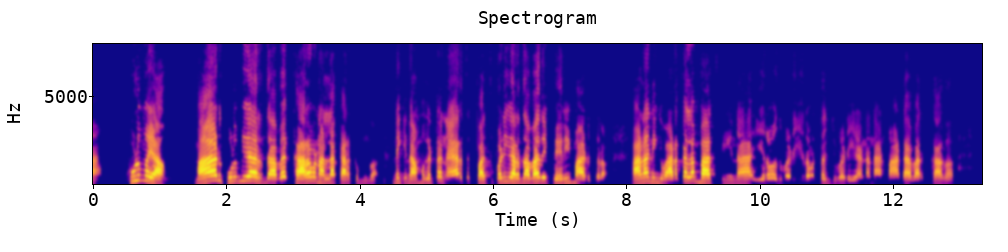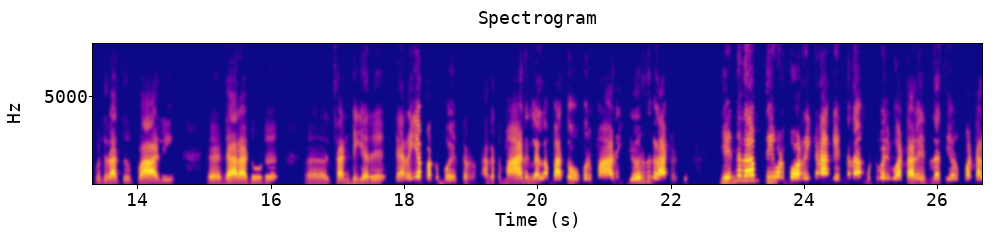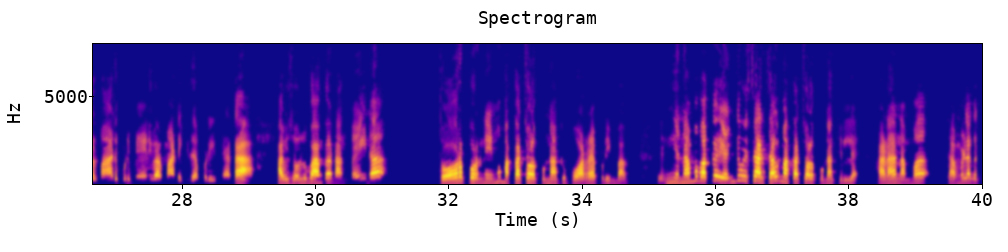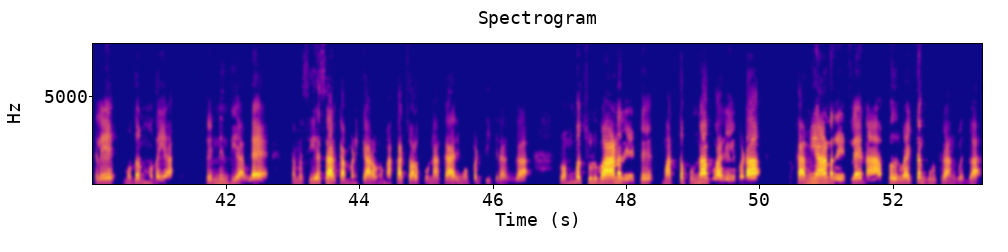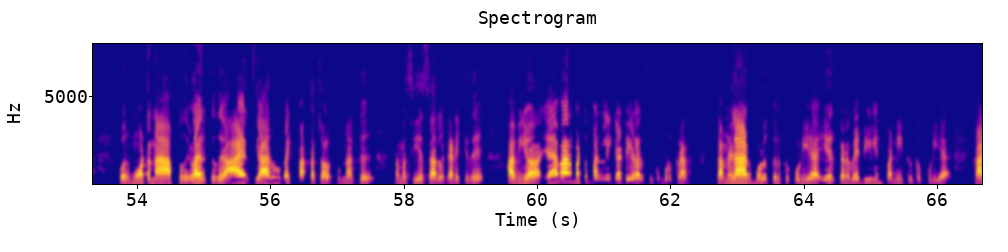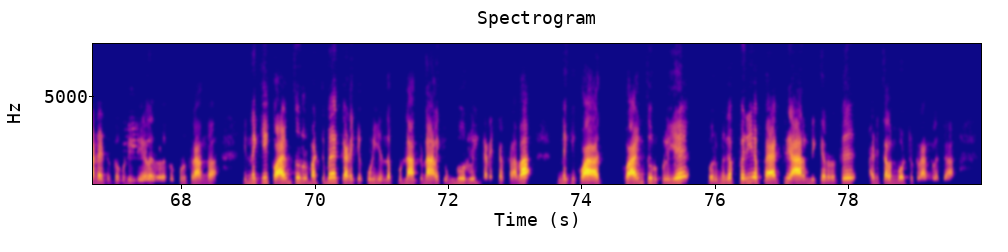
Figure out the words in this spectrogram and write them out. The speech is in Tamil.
குளுமையாகும். மாடு குளுமையா இருந்தாவே கறவை நல்லா கறக்குமுங்க. இன்னைக்கு நம்ம கிட்ட நேரத்துக்கு பத்து படி கறந்தாவே அதை பெரிய மாடுங்கிறோம் ஆனா நீங்க வடக்கெல்லாம் பாத்துட்டீங்கன்னா இருபது படி இருபத்தஞ்சு படி ஏன்னா நான் மாட்டாவரத்துக்காக குஜராத்து பாலி அஹ் டேராடூடு சண்டிகர் நிறைய பக்கம் போயிருக்கிறோம் அங்கே மாடுகள் எல்லாம் பார்த்தா ஒவ்வொரு மாடு எருதுகளாட்டு இருக்கு என்னதான் தீவனம் போடுறீங்க? நாங்க என்னதான் முட்டுவலி போட்டாலும் என்னதான் தீவனம் போட்டாலும் மாடு இப்படி மேனி வர மாட்டேங்குது அப்படின்னு கேட்டா அவ சொல்லுவாங்க நாங்க மெயினா தோரக்குறனையும் மக்காச்சோள புண்ணாக்கு போடுறேன் அப்படிம்பாங்க. இங்க நம்ம பக்கம் எங்க விசாரிச்சாலும் மக்காச்சோள புண்ணாக்கு இல்லை. ஆனா நம்ம தமிழகத்திலே முதன் முதையா தென்னிந்தியாவில் நம்ம சிஎஸ்ஆர் கம்பெனிக்காரவங்க மக்காச்சோள புண்ணாக்கை அறிமுகப்படுத்திக்கிறாங்க. ரொம்ப சுலுவான ரேட்டு. மற்ற புண்ணாக்கு வகையில விட கம்மியான ரேட்ல நாற்பது ரூபாய்க்கு தான் கொடுக்குறாங்களுங்க. ஒரு மூட்டை நாற்பது கிலோ இருக்குது. ஆயிரத்தி அறுநூறுபாய்க்கு மக்காச்சோள புண்ணாக்கு நம்ம சிஎஸ்ஆரில் கிடைக்குது. அவிய வியாபாரம் மட்டும் பண்ணலீங்க டீலர்ஷிப்பும் கொடுக்குறாங்க. தமிழ்நாடு முழுக்க இருக்கக்கூடிய ஏற்கனவே டீலிங் பண்ணிட்டு இருக்கக்கூடிய காண்டாக்ட் இருக்கக்கூடிய டீலர்களுக்கு கொடுக்குறாங்க. இன்னைக்கு கோயம்புத்தூரில் மட்டுமே கிடைக்கக்கூடிய இந்த புண்ணாக்கு நாளைக்கு உங்க ஊர்லயும் கிடைக்கிறக்களவா இன்னைக்கு கோயம்புத்தூருக்குள்ளேயே ஒரு மிகப்பெரிய ஃபேக்ட்ரி ஆரம்பிக்கிறதுக்கு அடித்தளம் போட்டிருக்கிறாங்களுங்க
